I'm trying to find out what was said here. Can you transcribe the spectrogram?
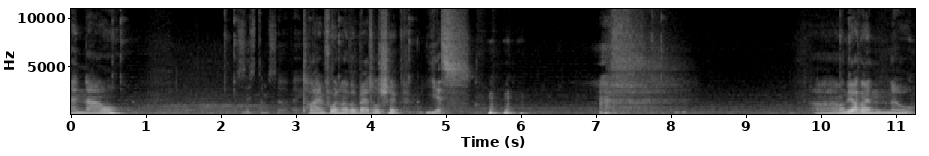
And now? Time for another battleship? Yes. on the other hand, no.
